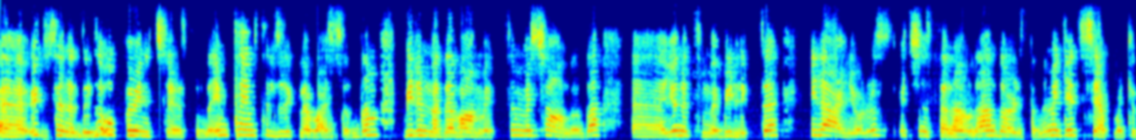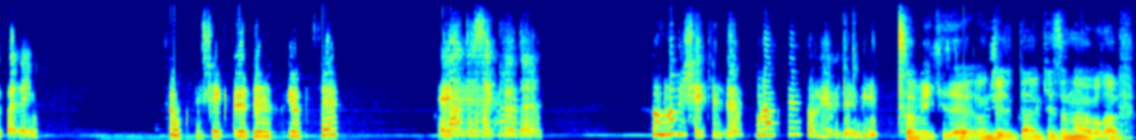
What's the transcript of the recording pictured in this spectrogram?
Ee, üç senedir de UPÖ'nün içerisindeyim. Temsilcilikle başladım, birimle devam ettim ve şu anda da e, yönetimle birlikte ilerliyoruz. Üçüncü senemden dördüncü seneme geçiş yapmak üzereyim. Çok teşekkür ederiz Gökçe. Ben Ee, teşekkür ederim. Hızlı bir şekilde Burak seni tanıyabilir miyiz? Tabii ki de. Öncelikle herkese merhabalar.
